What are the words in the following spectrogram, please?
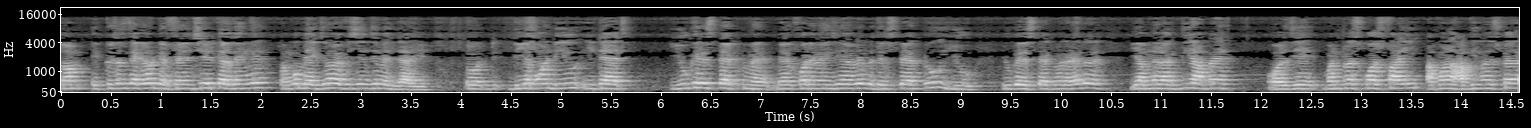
तो हम इक्वेशन से डिफ्रेंशिएट कर देंगे तो हमको मैक्सिमम एफिशिएंसी मिल जाएगी। तो डी अपॉन डी यू ई टैच यू के रिस्पेक्ट में for maximum with respect to U U के रिस्पेक्ट में करें तो ये हमने रख दी यहाँ पे। और ये one plus cos five, upon half V one square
